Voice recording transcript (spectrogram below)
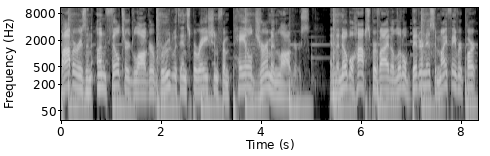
Bobber is an unfiltered lager brewed with inspiration from pale German lagers. And the noble hops provide a little bitterness, and my favorite part,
